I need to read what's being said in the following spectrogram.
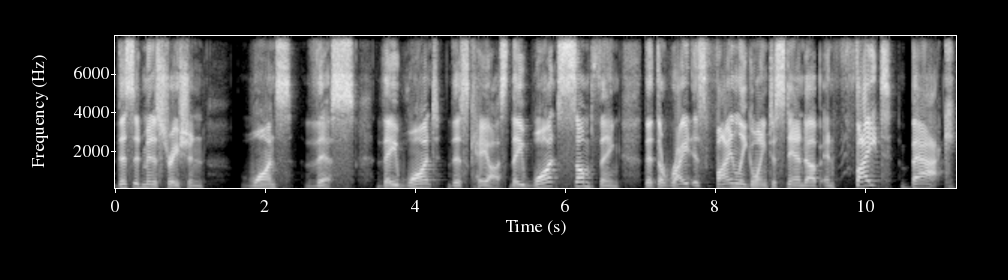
This administration wants this. They want this chaos. They want something that the right is finally going to stand up and fight back.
